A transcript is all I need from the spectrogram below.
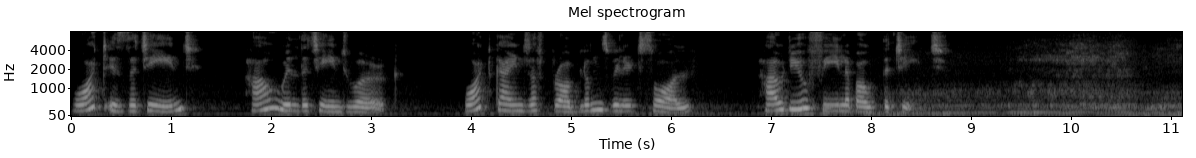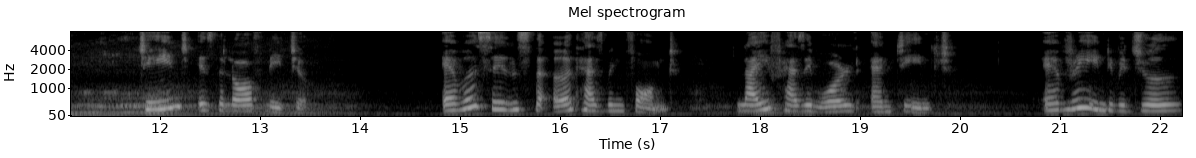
What is the change? How will the change work? What kinds of problems will it solve? How do you feel about the change? Change is the law of nature. Ever since the earth has been formed, life has evolved and changed. Every individual,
